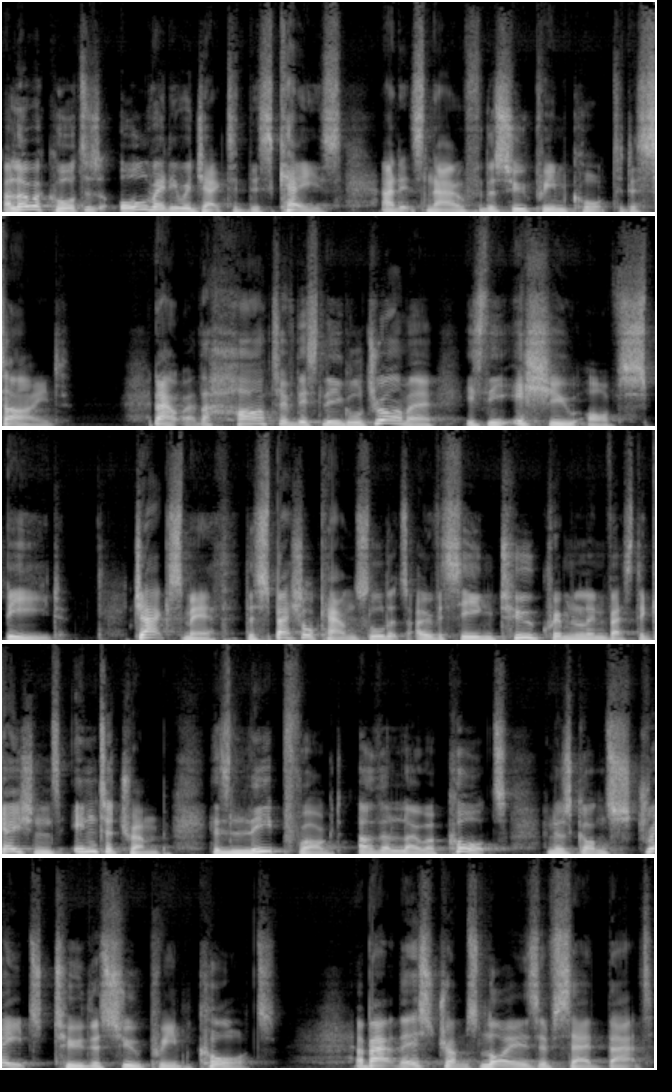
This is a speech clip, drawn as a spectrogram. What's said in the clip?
A lower court has already rejected this case, and it's now for the Supreme Court to decide. Now, at the heart of this legal drama is the issue of speed. Jack Smith, the special counsel that's overseeing two criminal investigations into Trump, has leapfrogged other lower courts and has gone straight to the Supreme Court. About this, Trump's lawyers have said that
